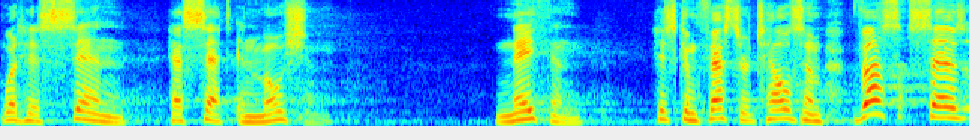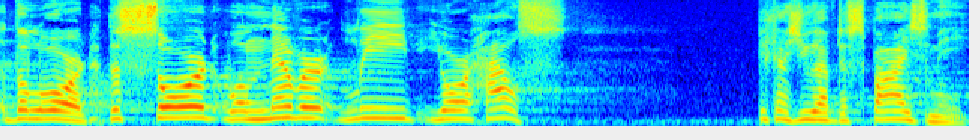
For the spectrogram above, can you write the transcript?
what his sin has set in motion. Nathan, his confessor, tells him, Thus says the Lord, the sword will never leave your house because you have despised me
